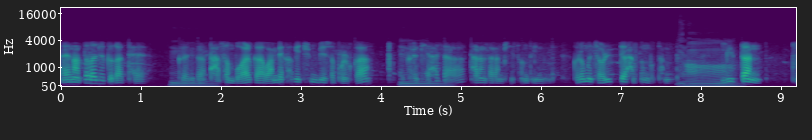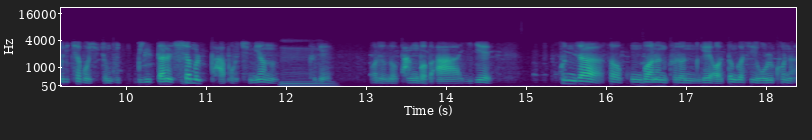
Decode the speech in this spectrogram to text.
에, 난 떨어질 것 같아. 음, 그러니까 봐서 뭐 할까? 완벽하게 준비해서 볼까? 그렇게 음. 하자. 다른 사람 시선도 있는데. 그러면 절대 합격 못 합니다. 아, 일단 부딪혀 보십시오. 무- 일단은 시험을 봐 보시면 음, 그게 어느 정도 방법, 아, 이게 혼자서 공부하는 그런 게 어떤 것이 옳고 나-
